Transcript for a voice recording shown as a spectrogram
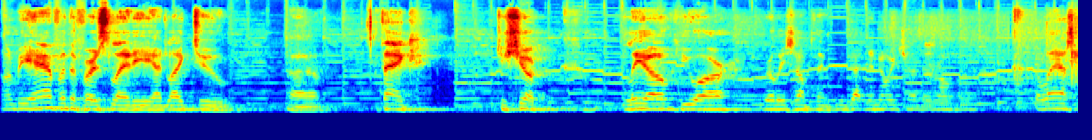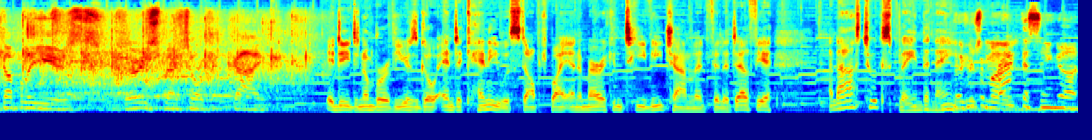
On behalf of the First Lady, I'd like to uh, thank Taoiseach. Leo, you are really something. We've gotten to know each other over the last couple of years. Very special guy. Indeed, a number of years ago, Enda Kenny was stopped by an American TV channel in Philadelphia and asked to explain the name. Here's mine. Practicing uh,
